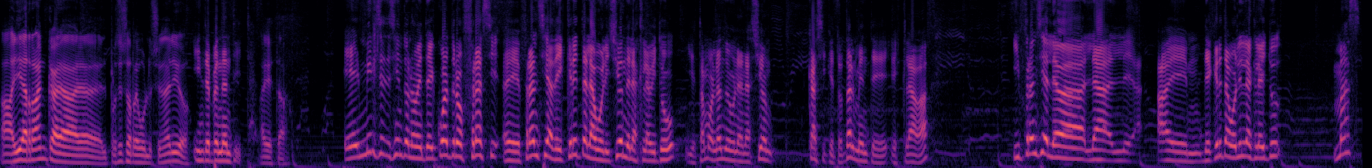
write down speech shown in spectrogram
Ah, ahí arranca el proceso revolucionario. independentista. Ahí está. En 1794 Francia, eh, Francia decreta la abolición de la esclavitud, y estamos hablando de una nación casi que totalmente esclava, y Francia la, la- la- a- em, decreta abolir la esclavitud más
